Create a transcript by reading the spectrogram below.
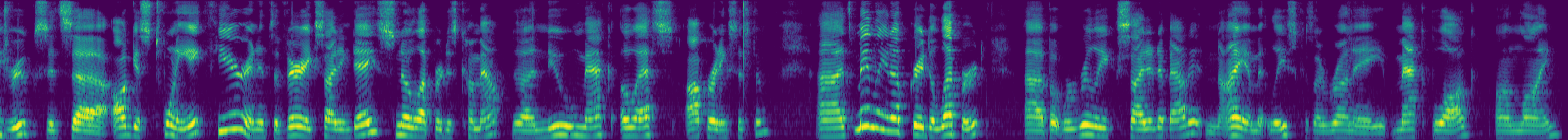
Drooks, it's uh, August 28th here, and it's a very exciting day. Snow Leopard has come out, the new Mac OS operating system. Uh, it's mainly an upgrade to Leopard, uh, but we're really excited about it, and I am at least, because I run a Mac blog online.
